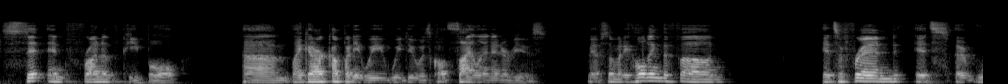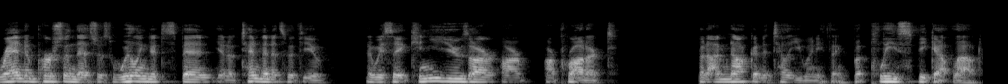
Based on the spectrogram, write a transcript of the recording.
sit in front of people. Um, like in our company, we we do what's called silent interviews. We have somebody holding the phone. It's a friend. It's a random person that's just willing to spend you know 10 minutes with you. And we say, can you use our our our product? But I'm not going to tell you anything. But please speak out loud.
